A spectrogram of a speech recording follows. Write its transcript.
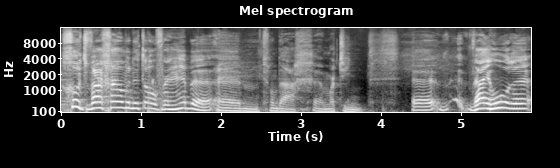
Goed, waar gaan we het over hebben ehm, vandaag, eh Martien? Eh, wij horen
